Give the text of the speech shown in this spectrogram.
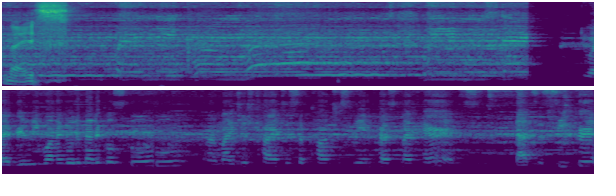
Nice. Do I really want to go to medical school? Or am I just trying to subconsciously impress my parents? That's a secret.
